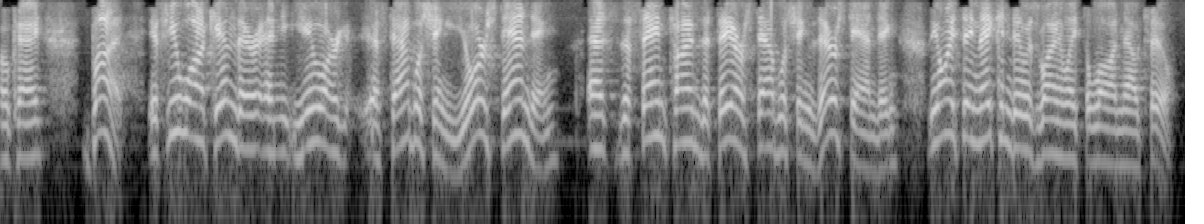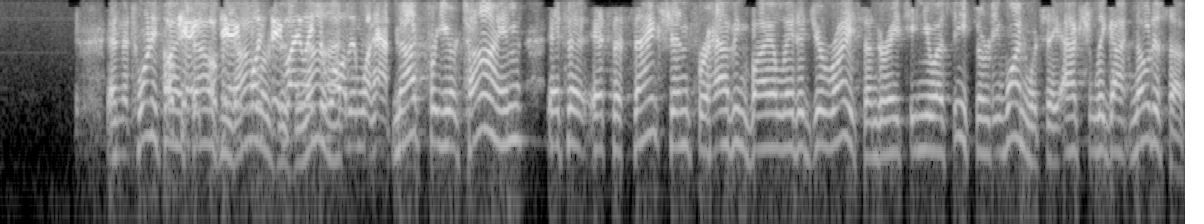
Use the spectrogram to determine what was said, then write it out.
Okay? But if you walk in there and you are establishing your standing at the same time that they are establishing their standing, the only thing they can do is violate the law now too. And the twenty-five thousand okay, once dollars is violate not, the law, then what happens? not for your time. It's a it's a sanction for having violated your rights under 18 U.S.C. 31, which they actually got notice of.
